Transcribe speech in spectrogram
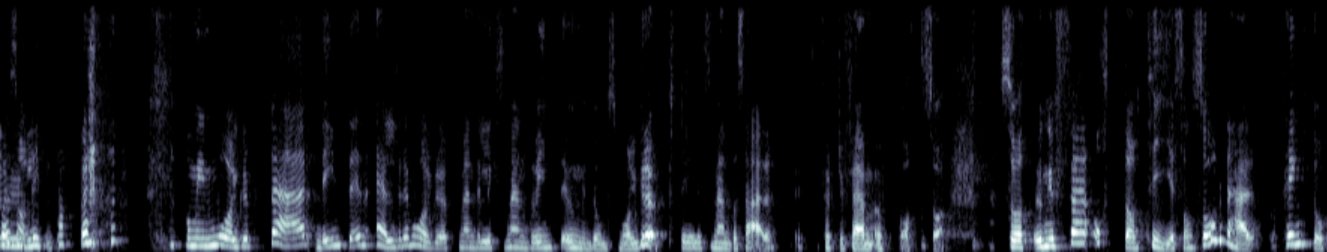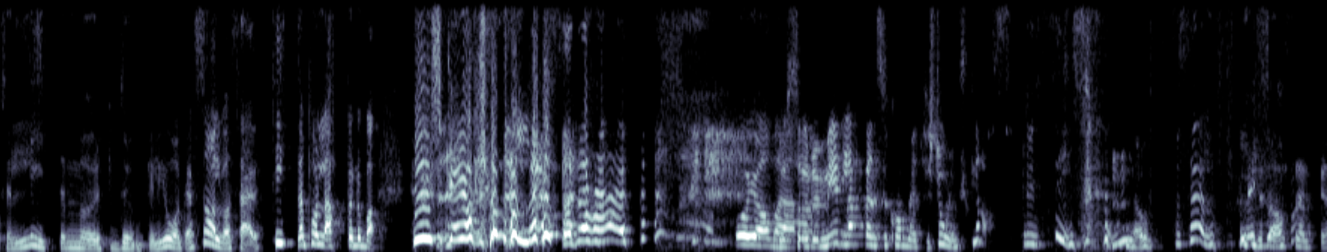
på en mm. sån litet papper. Och min målgrupp där, det är inte en äldre målgrupp, men det är liksom ändå inte ungdomsmålgrupp. Det är liksom ändå så här 45 uppåt och så. Så att ungefär 8 av 10 som såg det här, tänk då också en lite mörk dunkel yogasal var så här, titta på lappen och bara, hur ska jag kunna lösa det här? Och jag bara, så du med lappen så kommer ett förstoringsglas. Precis, mm. note to self. Liksom. To self ja.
